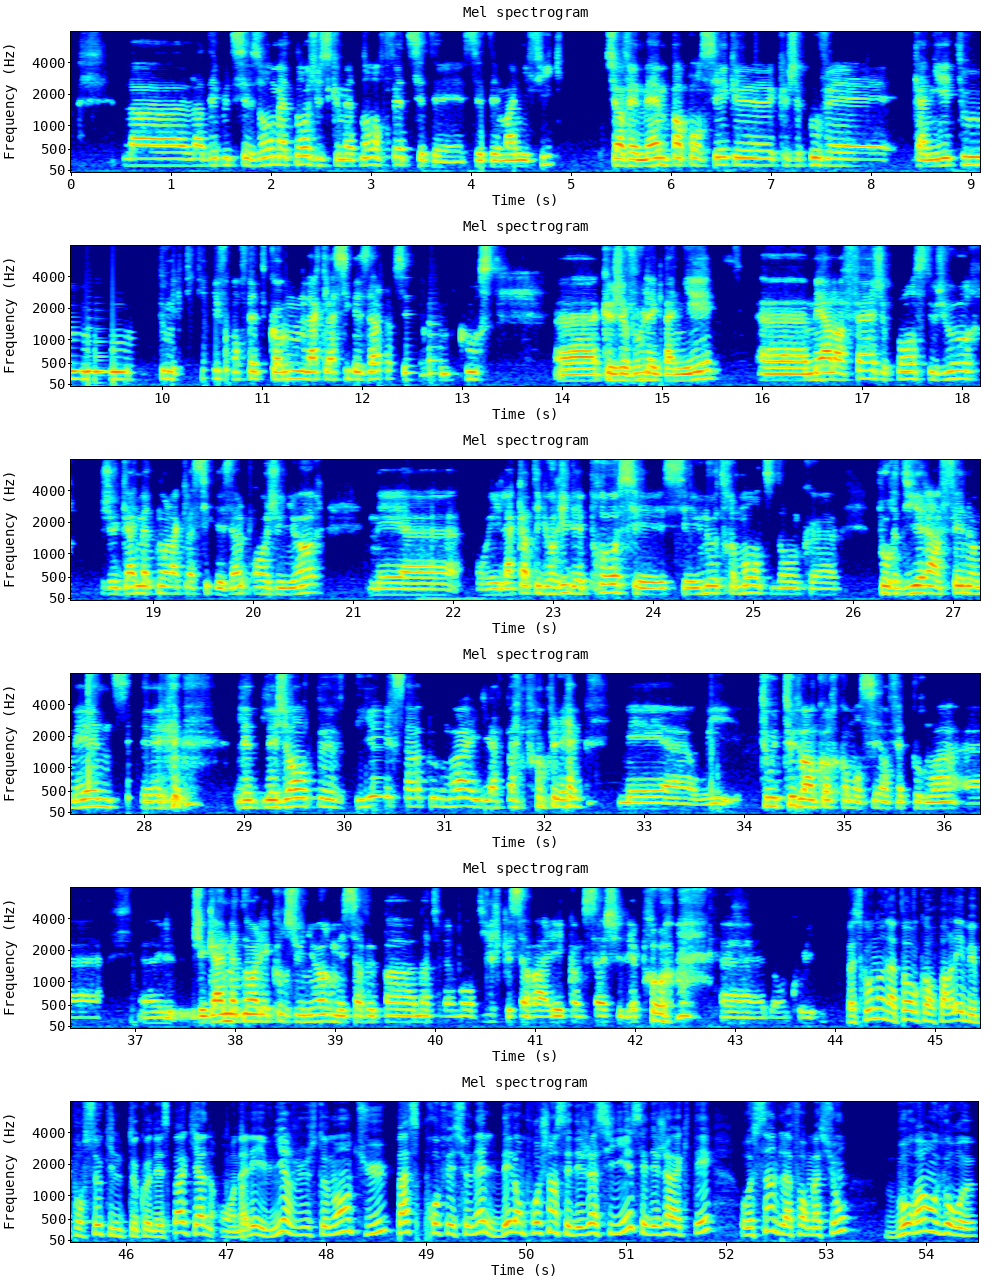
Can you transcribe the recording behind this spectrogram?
la, début de saison maintenant, jusque maintenant, en fait, c'était magnifique je n'avais même pas pensé que, que je pouvais gagner tout, tout mes objectifs. En fait, comme la classique des Alpes, c'est une course euh, que je voulais gagner. Euh, mais à la fin, je pense toujours, je gagne maintenant la classique des Alpes en junior. Mais euh, oui, la catégorie des pros, c'est une autre monde. Donc, pour dire un phénomène, les, gens peuvent dire ça pour moi, il n'y a pas de problème. Mais oui, tout, tout, doit encore commencer en fait pour moi. Euh, euh, je gagne maintenant les courses juniors, mais ça ne veut pas naturellement dire que ça va aller comme ça chez les pros. Euh, donc oui. Parce qu'on n'en a pas encore parlé, mais pour ceux qui ne te connaissent pas, Kian, on allait y venir justement. Tu passes professionnel dès l'an prochain. C'est déjà signé, c'est déjà acté au sein de la formation Bora Angoureux.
